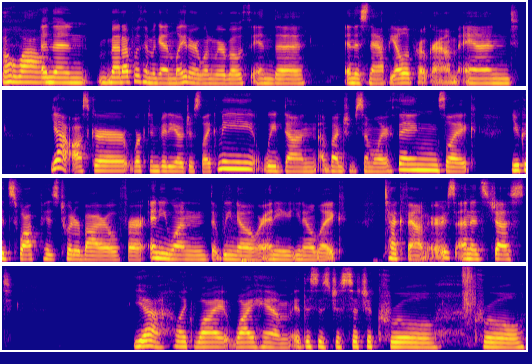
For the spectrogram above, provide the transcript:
Oh, wow. And then met up with him again later when we were both in the in the Snap Yellow program. And yeah, Oscar worked in video just like me. We'd done a bunch of similar things. Like you could swap his Twitter bio for anyone that we know or any, you know, like tech founders. And it's just yeah, like why why him? It, this is just such a cruel, cruel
